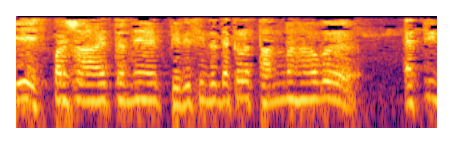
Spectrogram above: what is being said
ඒ ස්පර්ශ ආයතනයේ පිරිසිඳ දැකලා තණ්හාව ඇති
